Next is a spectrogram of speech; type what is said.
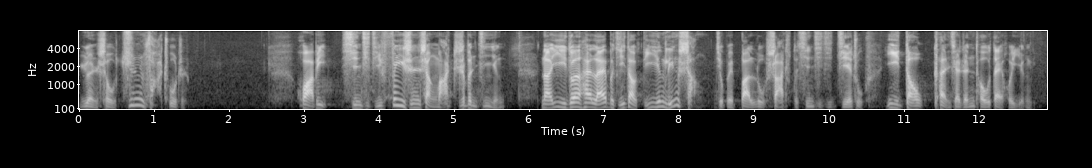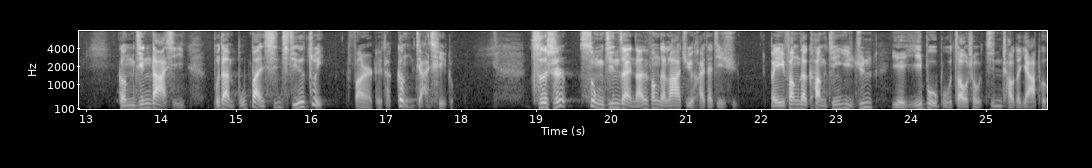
愿受军法处置。话毕，辛弃疾飞身上马，直奔金营。那异端还来不及到敌营领赏，就被半路杀出的辛弃疾截住，一刀砍下人头，带回营里。耿京大喜，不但不办辛弃疾的罪，反而对他更加器重。此时，宋金在南方的拉锯还在继续，北方的抗金义军也一步步遭受金朝的压迫。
